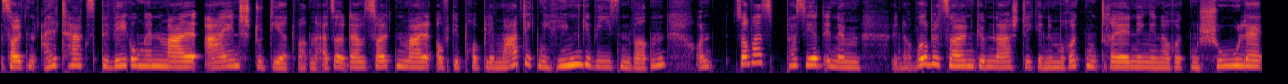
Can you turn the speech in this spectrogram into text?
sollten Alltagsbewegungen mal einstudiert werden. Also da sollten mal auf die Problematiken hingewiesen werden. Und sowas passiert in, einem, in der Wirbelsäulengymnastik, in einem Rückentraining, in der Rückenschule.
